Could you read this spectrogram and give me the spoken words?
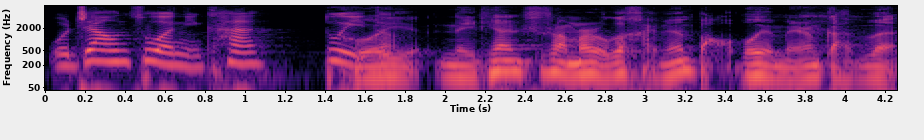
我这样做，你看。对的。可以，哪天上面有个海绵宝宝，也没人敢问。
